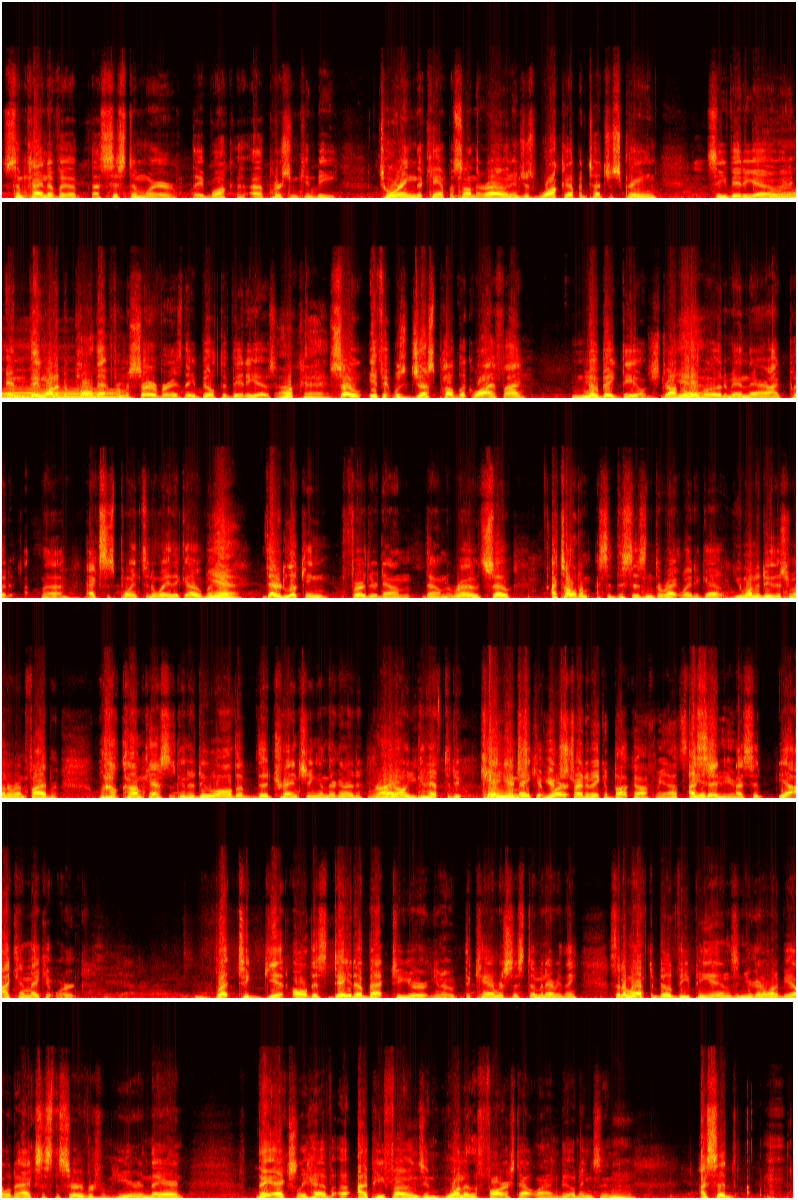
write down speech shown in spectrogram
some kind of a, a system where they walk. A person can be touring the campus on their own and just walk up and touch a screen, see video, and, and they wanted to pull that from a server as they built the videos. Okay. So if it was just public Wi-Fi, no big deal. Just drop Yeah. cable modem in there. I put uh, access points and away they go. But Yeah. they're looking further down down the road. So I told them, I said, this isn't the right way to go. You want to do this? You want to run fiber? Well, Comcast is going to do all the, the trenching, and they're going to Right. All you can have to do. Can you're you make just, it You're work? just trying to make a buck off me. That's the I issue said, here. I said, yeah, I can make it work. but to get all this data back to your, you know, the camera system and everything, I said I'm gonna have to build VPNs, and you're gonna want to be able to access the server from here and there. And they actually have uh, IP phones in one of the forest outlying buildings, and I said,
